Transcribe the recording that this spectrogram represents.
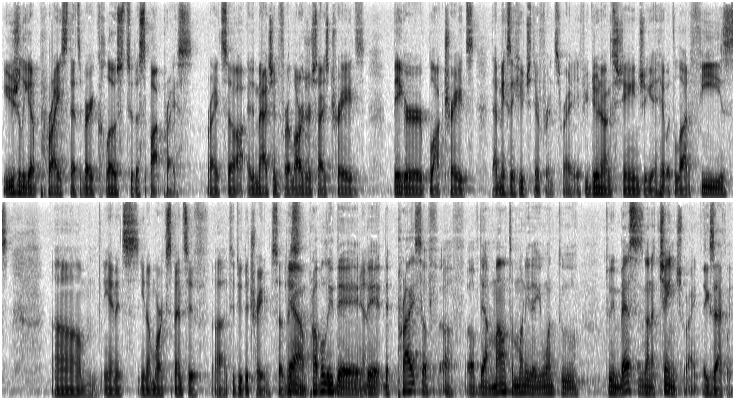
usually get a price that's very close to the spot price, right? So uh, imagine for larger size trades, bigger block trades, that makes a huge difference, right? If you do doing on exchange, you get hit with a lot of fees um, and it's you know more expensive uh, to do the trade. So this, yeah, probably the, yeah. the the price of, of, of the amount of money that you want to to invest is gonna change, right? Exactly,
